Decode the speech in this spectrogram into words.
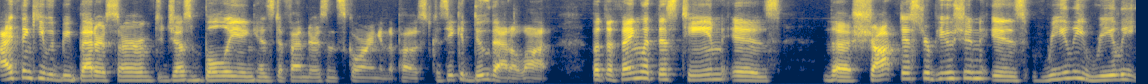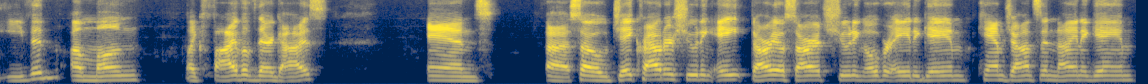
I think he would be better served just bullying his defenders and scoring in the post because he could do that a lot. But the thing with this team is the shot distribution is really, really even among like five of their guys. And uh, so Jae Crowder shooting eight, Dario Saric shooting over eight a game, Cam Johnson nine a game,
